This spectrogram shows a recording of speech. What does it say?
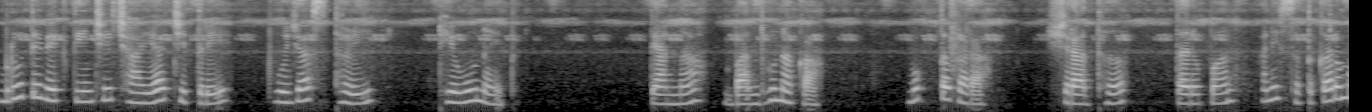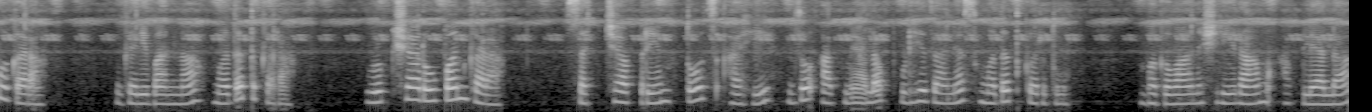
मृत व्यक्तींची छायाचित्रे पूजास्थळी ठेवू नयेत. त्यांना बांधू नका. मुक्त करा. श्राद्ध तर्पण आणि सत्कर्म करा. गरिबांना मदत करा. वृक्षारोपण करा. सच्चा प्रेम तोच आहे जो आत्म्याला पुढे जाण्यास मदत करतो. भगवान श्रीराम आपल्याला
